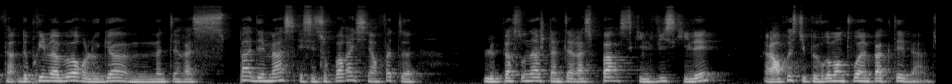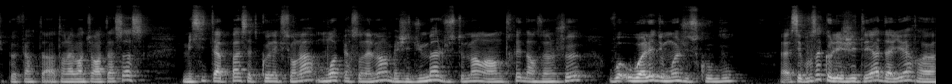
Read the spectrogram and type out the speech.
Enfin, de prime abord, le gars m'intéresse pas des masses, et c'est toujours pareil. Si en fait le personnage t'intéresse pas, ce qu'il vit, ce qu'il est. Alors après, si tu peux vraiment toi impacter, ben, tu peux faire ton aventure à ta sauce. Mais si t'as pas cette connexion-là, moi personnellement, ben, j'ai du mal justement à entrer dans un jeu ou, aller du moins jusqu'au bout. Euh, c'est pour ça que les GTA d'ailleurs, euh,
